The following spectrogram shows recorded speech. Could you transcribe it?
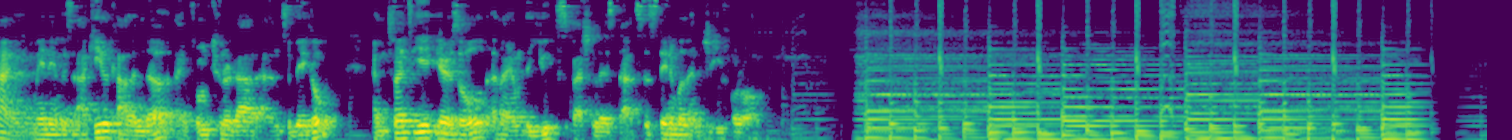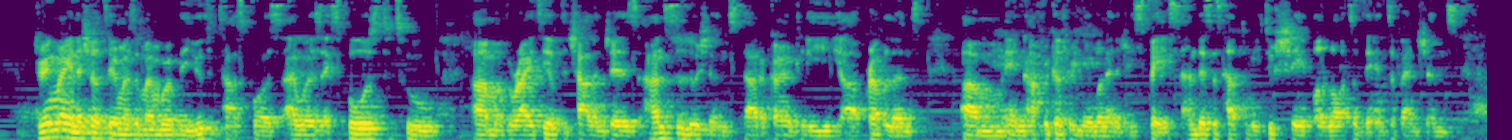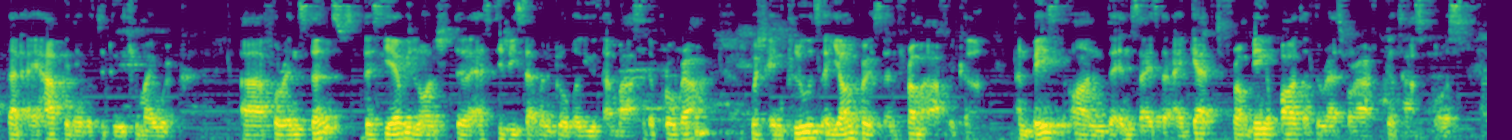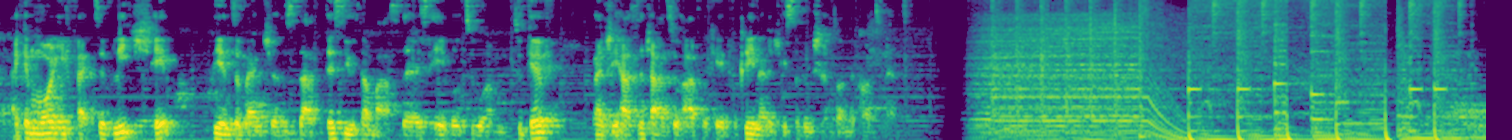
my name is Akil Callender. I'm from Trinidad and Tobago. I'm 28 years old and I am the youth specialist at Sustainable Energy for All. During my initial term as a member of the Youth Task Force, I was exposed to um, a variety of the challenges and solutions that are currently uh, prevalent um, in Africa's renewable energy space. And this has helped me to shape a lot of the interventions that I have been able to do through my work. Uh, for instance, this year we launched the SDG 7 Global Youth Ambassador Program, which includes a young person from Africa. And based on the insights that I get from being a part of the RES4Africa Task Force, I can more effectively shape the interventions that this youth ambassador is able to, um, to give when she has the chance to advocate for clean energy solutions on the continent.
